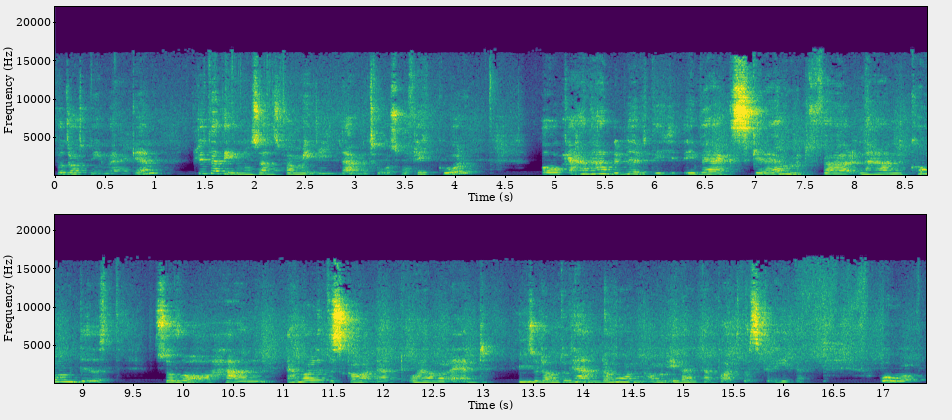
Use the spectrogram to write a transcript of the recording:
på Drottningvägen. Flyttat in hos hans familj där med två små flickor. Och han hade blivit i- ivägskrämd för när han kom dit så var han, han var lite skadad och han var rädd. Så de tog hand om honom i väntan på att vi skulle hitta. Och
